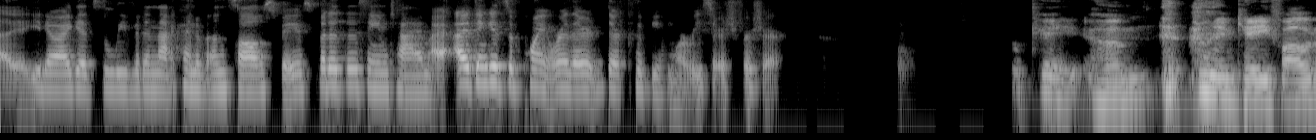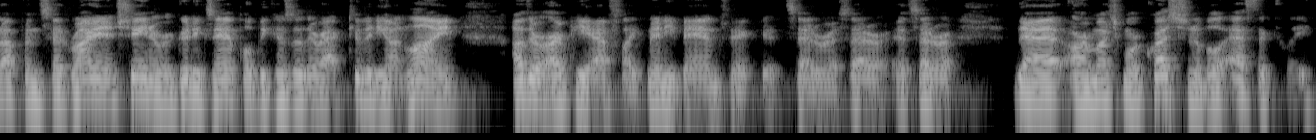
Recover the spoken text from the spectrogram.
uh, you know, I get to leave it in that kind of unsolved space. But at the same time, I, I think it's a point where there, there could be more research for sure. Okay. Um, and Katie followed up and said Ryan and Shane are a good example because of their activity online. Other RPF, like many Banfic, et cetera, et cetera, et cetera, that are much more questionable ethically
